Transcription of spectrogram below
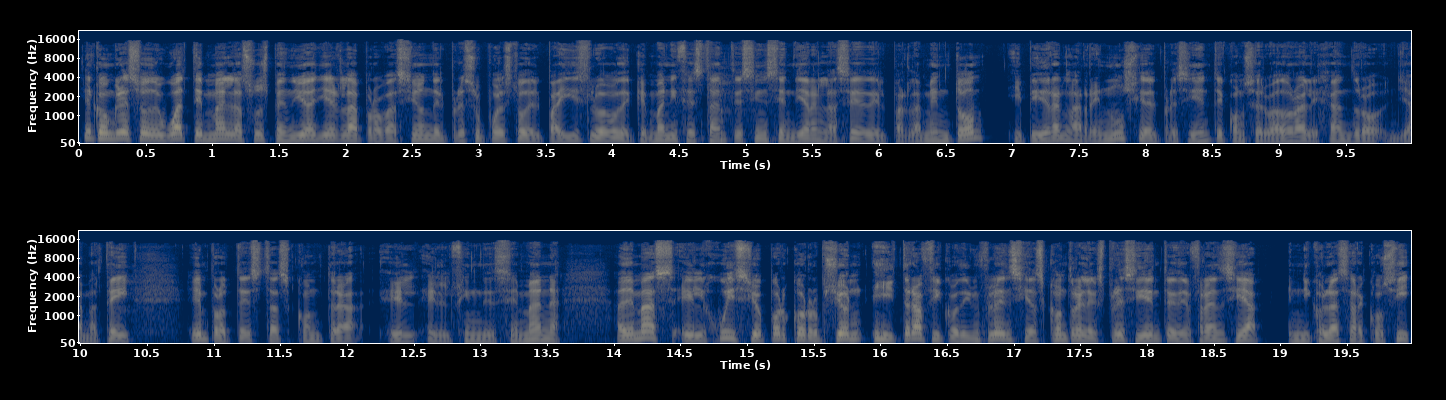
El Congreso de Guatemala suspendió ayer la aprobación del presupuesto del país luego de que manifestantes incendiaran la sede del Parlamento y pidieran la renuncia del presidente conservador Alejandro Yamatei en protestas contra él el fin de semana. Además, el juicio por corrupción y tráfico de influencias contra el expresidente de Francia, Nicolás Sarkozy,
